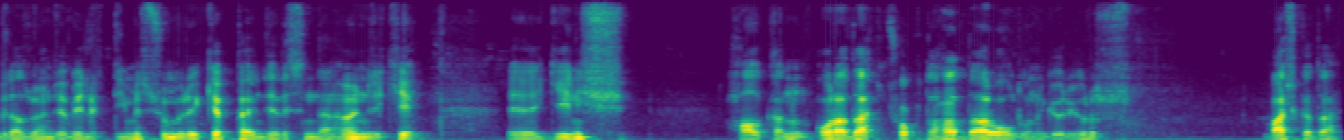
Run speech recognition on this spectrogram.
biraz önce belirttiğimiz şu mürekkep penceresinden önceki e, geniş halkanın orada çok daha dar olduğunu görüyoruz. Başka da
